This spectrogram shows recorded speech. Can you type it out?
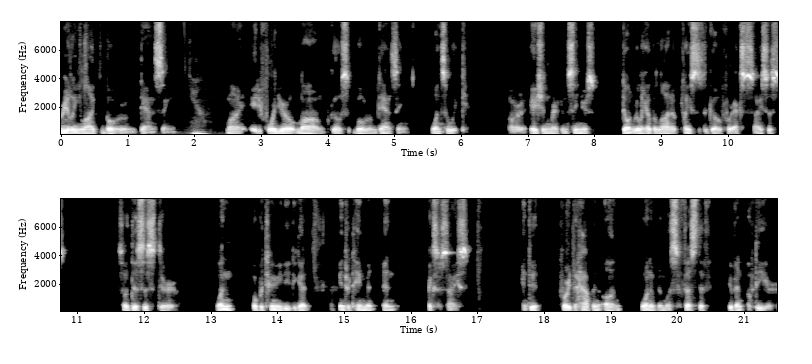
really like ballroom dancing. Yeah. My 84 year old mom goes ballroom dancing once a week our Asian American seniors don't really have a lot of places to go for exercises. So this is their one opportunity to get entertainment and exercise. And to, for it to happen on one of the most festive event of the year,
